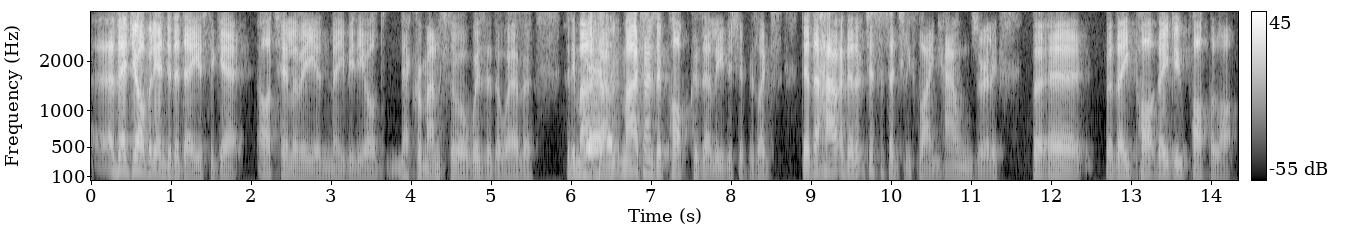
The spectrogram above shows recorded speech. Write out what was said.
Uh, their job at the end of the day is to get artillery and maybe the odd necromancer or wizard or whatever. But the amount of Yeah. time, amount of times they pop because their leadership is like they're the how they're just essentially flying hounds, really. But uh, but they pop, they do pop a lot.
